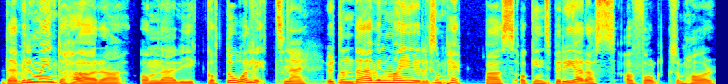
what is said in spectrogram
där vill man ju inte höra om när det gick gått dåligt Nej. utan där vill man ju liksom peppas och inspireras av folk som har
